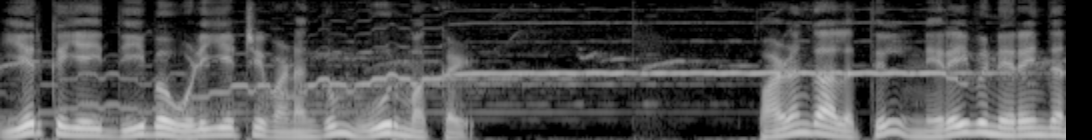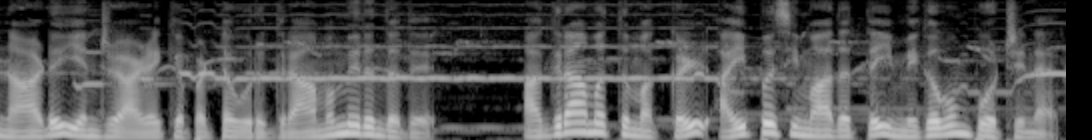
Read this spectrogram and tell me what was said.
இயற்கையை தீப ஒளியேற்றி வணங்கும் ஊர் மக்கள். பழங்காலத்தில் நிறைவு நிறைந்த நாடு என்று அழைக்கப்பட்ட ஒரு கிராமம் இருந்தது. அக்கிராமத்து மக்கள் ஐப்பசி மாதத்தை மிகவும் போற்றினர்.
